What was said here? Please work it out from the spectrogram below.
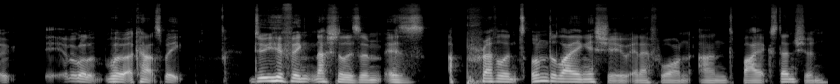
Uh, well, I can't speak. Do you think nationalism is a prevalent underlying issue in F1 and by extension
